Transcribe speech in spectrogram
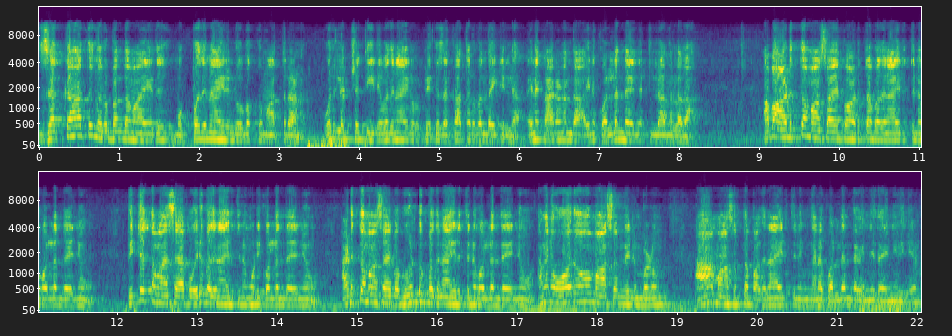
ജക്കാത്ത് നിർബന്ധമായത് മുപ്പതിനായിരം രൂപക്ക് മാത്രമാണ് ഒരു ലക്ഷത്തി ഇരുപതിനായിരം റുപ്യക്ക് ജക്കാത്ത് നിർബന്ധമായിട്ടില്ല അതിന് കാരണം എന്താ? അതിന് കൊല്ലം തഴഞ്ഞിട്ടില്ല എന്നുള്ളതാ. അപ്പൊ അടുത്ത മാസമായപ്പോ അടുത്ത പതിനായിരത്തിന് കൊല്ലം തേഞ്ഞു പിറ്റത്തെ മാസമായപ്പോ ഒരു പതിനായിരത്തിനും കൂടി കൊല്ലം തേഞ്ഞു അടുത്ത മാസമായപ്പോ വീണ്ടും പതിനായിരത്തിന് കൊല്ലം തേഞ്ഞു അങ്ങനെ ഓരോ മാസം വരുമ്പോഴും ആ മാസത്തെ പതിനായിരത്തിന് ഇങ്ങനെ കൊല്ലം തികഞ്ഞ് തഴഞ്ഞു വരികയാണ്.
